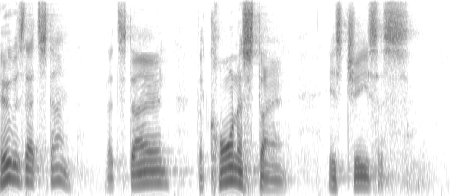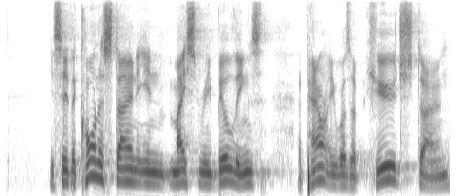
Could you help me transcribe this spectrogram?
Who was that stone? That stone, the cornerstone, is Jesus. You see, the cornerstone in masonry buildings apparently was a huge stone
